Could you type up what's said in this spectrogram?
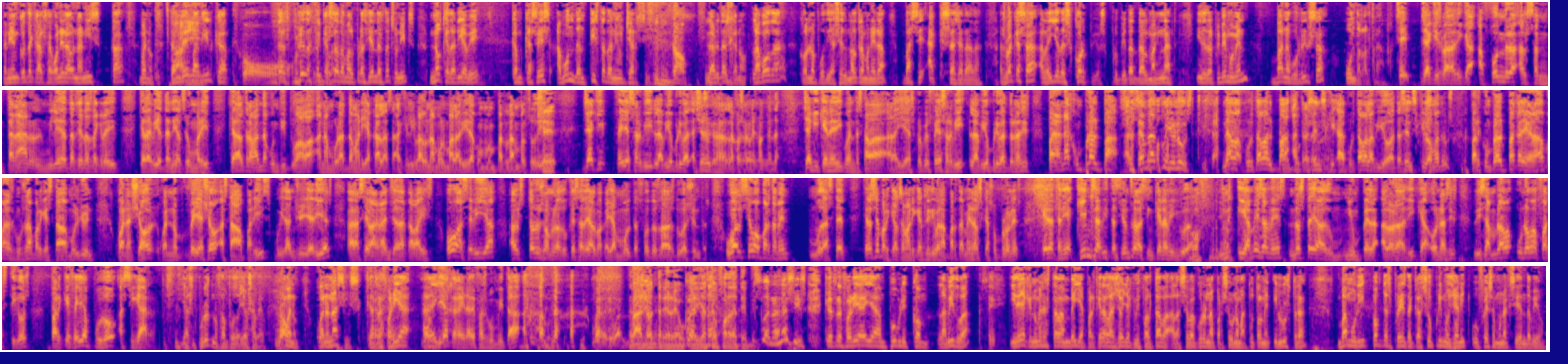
Tenint en compte que el segon era onanista, bueno, també Ai. va dir que Oh, després d'estar casada amb el president dels Estats Units no quedaria bé que em casés amb un dentista de New Jersey. No. La veritat és que no. La boda, com no podia ser d'una altra manera, va ser exagerada. Es va casar a la illa d'Escorpios, propietat del magnat, i des del primer moment van avorrir-se un de l'altre. Sí, Jackie es va dedicar a fondre el centenar, el miler de targetes de crèdit que devia tenir el seu marit, que d'altra banda continuava enamorat de Maria Callas, a qui li va donar molt mala vida, com vam parlar amb el seu dia. Sí. Jackie feia servir l'avió privat... Això és la cosa que més m'encanta. Jackie Kennedy, quan estava a la illa d'Escorpios, feia servir l'avió privat d'Onassis per anar a comprar el pa. Em sembla collonús. Anava, portava el pa No a puc 300, creure. qui- eh, portava l'avió a 300 quilòmetres per comprar el pa que li agradava per esmorzar perquè estava molt lluny. Quan, això, quan no feia això, estava a París, buidant joieries, a la seva granja de cavalls, o a Sevilla, als toros amb la duquesa d'Alba, que hi ha moltes fotos de les dues juntes. O al seu apartament modestet, que no sé per què els americans li diuen apartament als casoplones, que era, tenia 15 habitacions a la cinquena avinguda. Oh, brutal. I, I, a més a més, no es tallava ni un pèl a l'hora de dir que Onassis li semblava un home fastigós perquè feia pudor a cigar. I els puros no fan pudor, ja ho sabeu. No. Bueno, quan Onassis, que es referia Hi ha a un dia ella... que gairebé fas vomitar una... bueno, és igual. Va, no entrareu, que Quan- ja esteu fora de temps. Quan Onassis, que es referia a ella en públic com la vídua, Sí. i deia que només estava amb ella perquè era la joia que li faltava a la seva corona per ser un home totalment il·lustre, va morir poc després de que el seu primogènit ho fes amb un accident d'avió.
